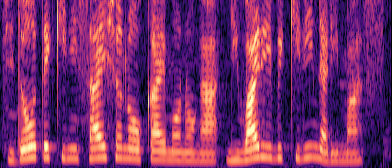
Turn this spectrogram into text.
自動的に最初のお買い物が2割引きになります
